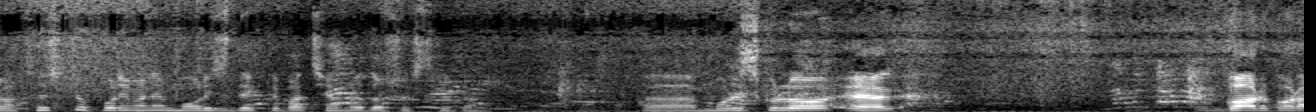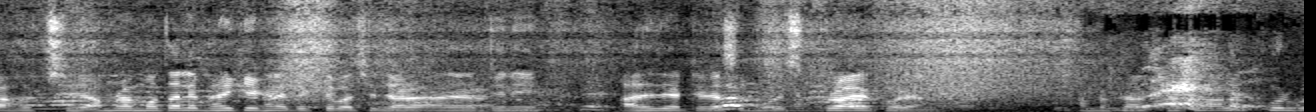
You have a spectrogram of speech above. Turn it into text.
যথেষ্ট পরিমাণে মরিচ দেখতে পাচ্ছি আমরা দর্শক শ্রোতা। মরিচগুলো গড় করা হচ্ছে। আমরা মোতালেব ভাইকে এখানে দেখতে পাচ্ছি, যারা যিনি আলিদা টেরাসের মরিচ ক্রয় করেন। আমরা তার সাথে আলাপ করব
